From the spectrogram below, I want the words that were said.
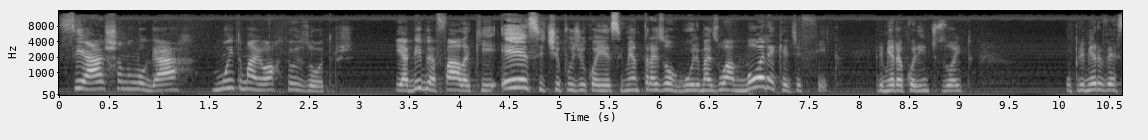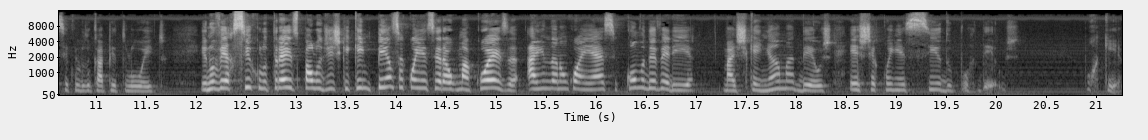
se acha num lugar muito maior que os outros. E a Bíblia fala que esse tipo de conhecimento traz orgulho, mas o amor é que edifica. 1 Coríntios 8, o primeiro versículo do capítulo 8. E no versículo 3, Paulo diz que quem pensa conhecer alguma coisa ainda não conhece como deveria, mas quem ama Deus, este é conhecido por Deus. Por quê?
